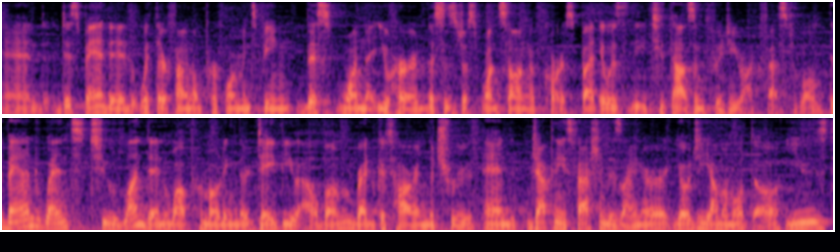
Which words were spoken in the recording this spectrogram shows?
and disbanded with their final performance being this one that you heard. This is just one song, of course, but it was the 2000 Fuji Rock Festival. The band went to London while promoting their debut album, Red Guitar and the Truth, and Japanese fashion designer Yoji Yamamoto used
